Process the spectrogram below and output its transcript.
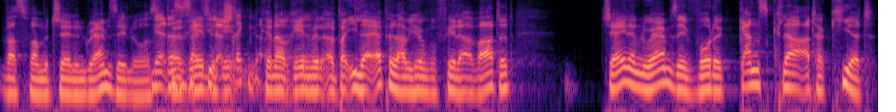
was war mit Jalen Ramsey los? Ja, das Weil ist halt reden- viel erschreckender. Genau, reden wir, bei Eli Apple habe ich irgendwo Fehler erwartet. Jalen Ramsey wurde ganz klar attackiert.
